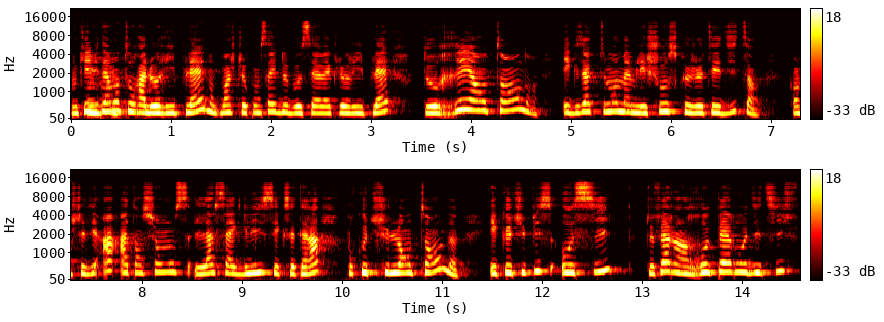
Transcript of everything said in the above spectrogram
Donc évidemment, tu auras le replay. Donc moi, je te conseille de bosser avec le replay, de réentendre exactement même les choses que je t'ai dites. Quand je t'ai dit, ah, attention, là, ça glisse, etc. Pour que tu l'entendes et que tu puisses aussi te faire un repère auditif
